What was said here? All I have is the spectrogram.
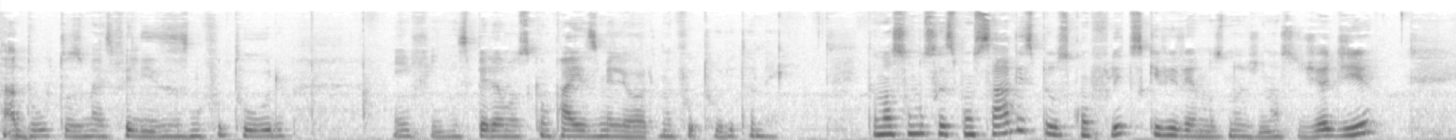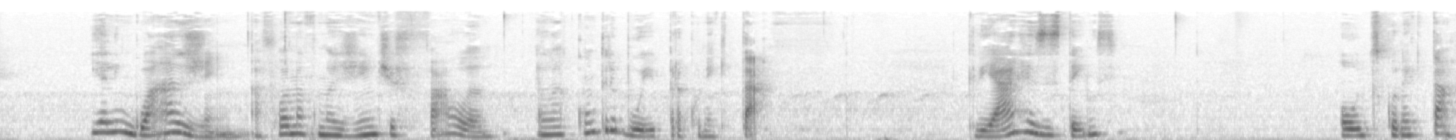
adultos mais felizes no futuro. Enfim, esperamos que um país melhor no futuro também. Então, nós somos responsáveis pelos conflitos que vivemos no nosso dia a dia. E a linguagem, a forma como a gente fala, ela contribui para conectar, criar resistência ou desconectar,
